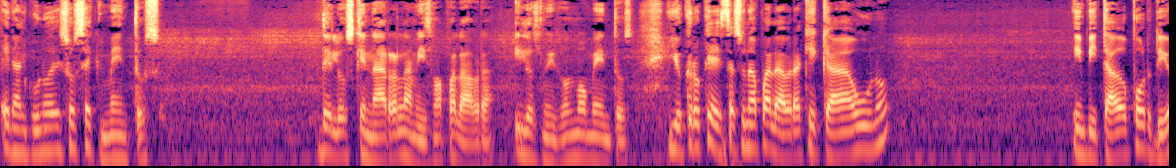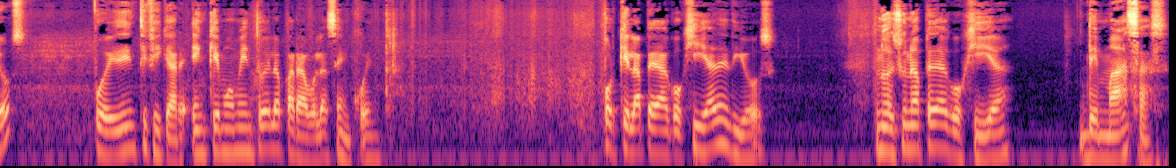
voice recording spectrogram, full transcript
en alguno de esos segmentos de los que narra la misma palabra y los mismos momentos. Yo creo que esta es una palabra que cada uno, invitado por Dios, puede identificar en qué momento de la parábola se encuentra. Porque la pedagogía de Dios no es una pedagogía de masas,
